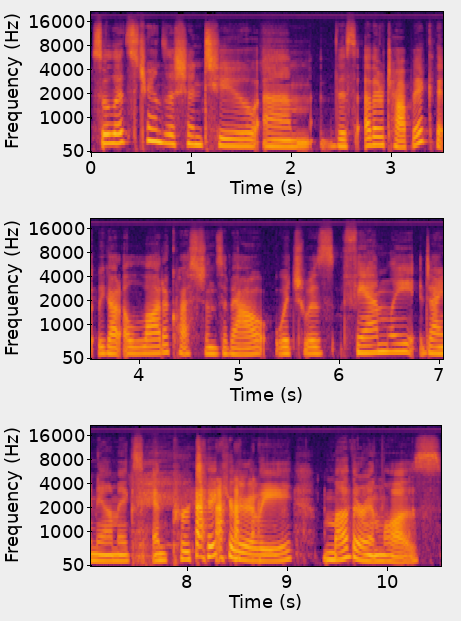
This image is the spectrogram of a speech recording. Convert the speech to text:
So let's transition to um, this other topic that we got a lot of questions about, which was family dynamics and particularly mother in laws.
